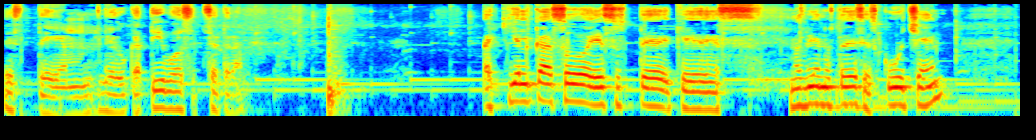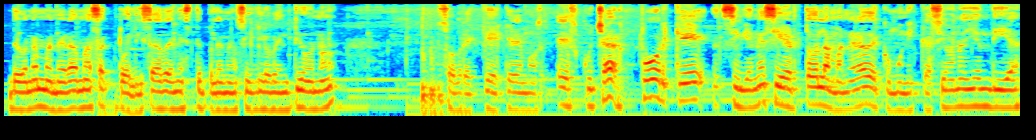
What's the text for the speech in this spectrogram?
este, educativos, etcétera. Aquí el caso es usted que es, más bien ustedes escuchen de una manera más actualizada en este pleno siglo XXI sobre qué queremos escuchar. Porque si bien es cierto, la manera de comunicación hoy en día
